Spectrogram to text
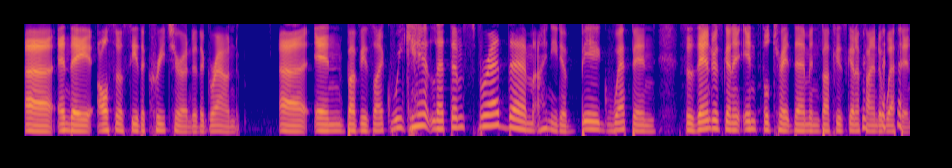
uh, and they also see the creature under the ground. Uh, and Buffy's like, "We can't let them spread them. I need a big weapon." So Xander's gonna infiltrate them, and Buffy's gonna find a weapon.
